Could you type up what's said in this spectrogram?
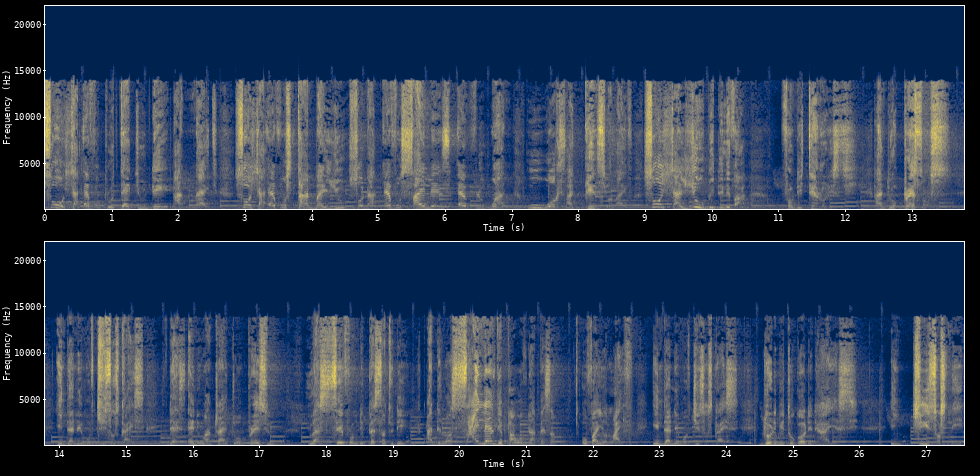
so shall heaven protect you day and night. So shall heaven stand by you, so that heaven silence everyone who works against your life. So shall you be delivered from the terrorists and the oppressors in the name of Jesus Christ. If there's anyone trying to oppress you, you are saved from the person today, and the Lord silence the power of that person over your life in the name of Jesus Christ. Glory be to God in the highest. In Jesus' name.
